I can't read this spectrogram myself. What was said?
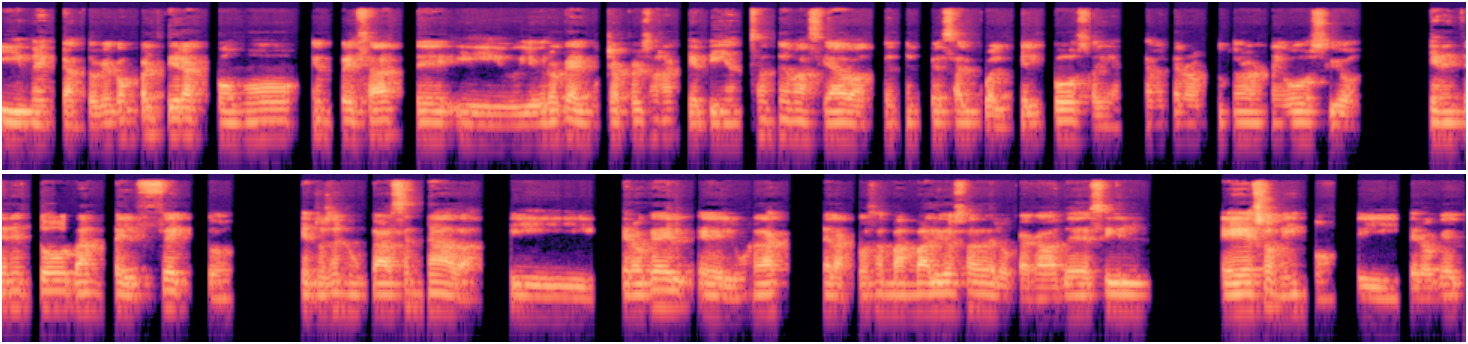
y me encantó que compartieras cómo empezaste y yo creo que hay muchas personas que piensan demasiado antes de empezar cualquier cosa y especialmente en el mundo de los negocios, quieren tener todo tan perfecto entonces nunca hacen nada. Y creo que el, una de las cosas más valiosas de lo que acabas de decir es eso mismo. Y creo que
